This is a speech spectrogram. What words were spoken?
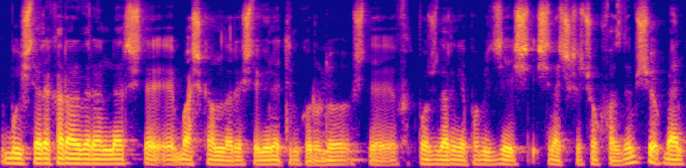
bu işlere karar verenler işte e, başkanları işte yönetim kurulu işte futbolcuların yapabileceği iş- işin açıkçası çok fazla bir şey yok. Ben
